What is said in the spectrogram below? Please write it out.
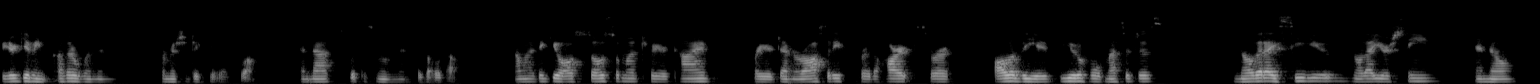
but you're giving other women permission to heal as well. And that's what this movement is all about. I want to thank you all so, so much for your time, for your generosity, for the hearts, for all of the beautiful messages. Know that I see you, know that you're seen, and know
